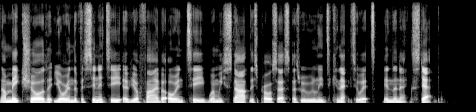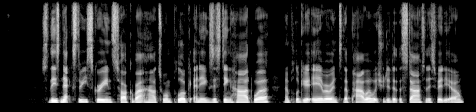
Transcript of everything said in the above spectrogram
Now make sure that you're in the vicinity of your fiber ONT when we start this process as we will need to connect to it in the next step. So these next three screens talk about how to unplug any existing hardware and plug your Eero into the power, which we did at the start of this video.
